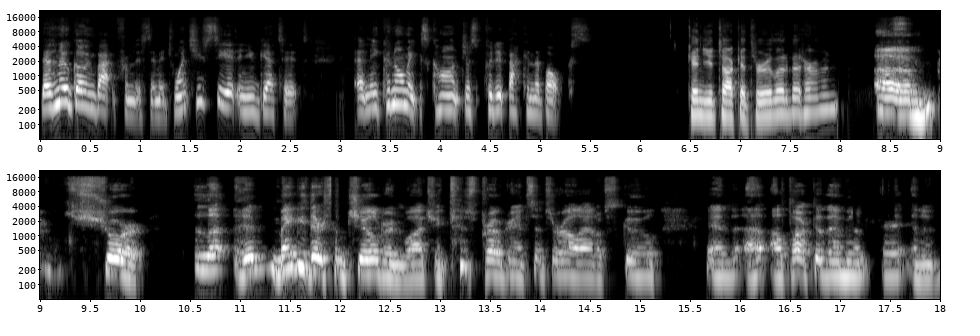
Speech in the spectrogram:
there's no going back from this image. Once you see it and you get it, and economics can't just put it back in the box. Can you talk it through a little bit, Herman? Um, sure. Maybe there's some children watching this program since they're all out of school, and uh, I'll talk to them in, in,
